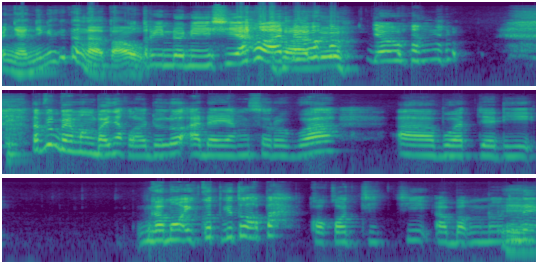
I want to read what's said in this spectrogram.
penyanyi kan kita nggak tahu. Putri Indonesia, waduh, Waduh. jauh banget. Tapi memang banyak loh dulu ada yang suruh gue uh, buat jadi nggak mau ikut gitu apa? Koko Cici, Abang None, Iya.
